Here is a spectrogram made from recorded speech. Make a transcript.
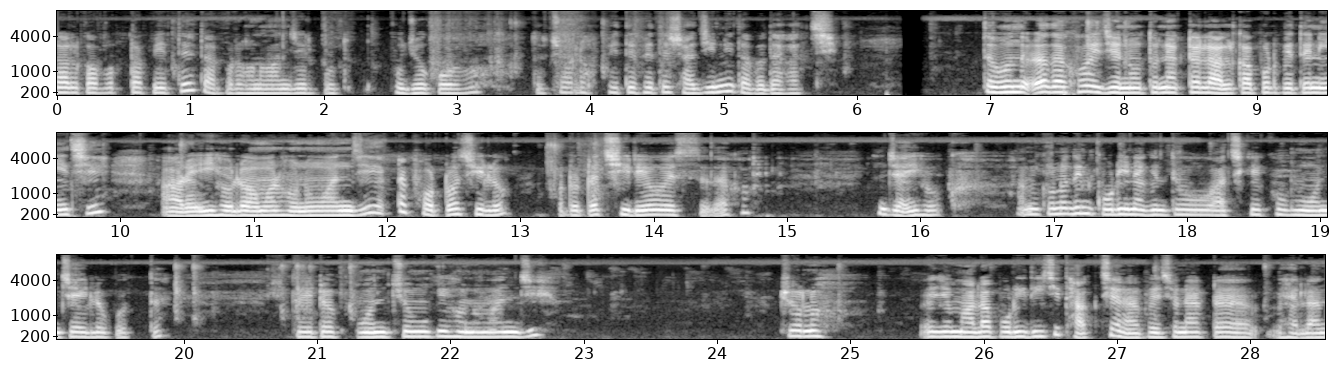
লাল কাপড়টা পেতে তারপরে হনুমানজির পুজো করব। তো চলো, পেতে পেতে সাজিয়ে নিই, তারপর দেখাচ্ছি। তো বন্ধুরা দেখো, এই যে নতুন একটা লাল কাপড় পেতে নিয়েছি। আর এই হলো আমার হনুমানজি। একটা ফটো ছিল, ফটোটা ছিঁড়েও এসছে, দেখো। যাই হোক, আমি কোনো দিন করি না, কিন্তু আজকে খুব মন চাইলো করতে। তো এটা পঞ্চমুখী হনুমানজি। চলো, এই যে মালা পরিয়ে দিয়েছি, থাকছে না। পেছনে একটা হেলান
